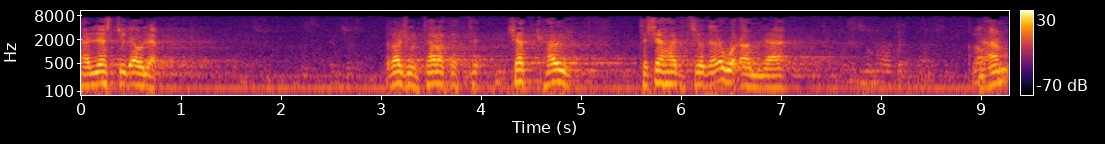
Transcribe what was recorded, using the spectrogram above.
هل يسجد أو لا؟ رجل ترك شك هل تشهد التشهد الأول أم لا؟ نعم.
